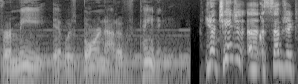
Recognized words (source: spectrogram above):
for me, it was born out of painting. You know, change a, a subject.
